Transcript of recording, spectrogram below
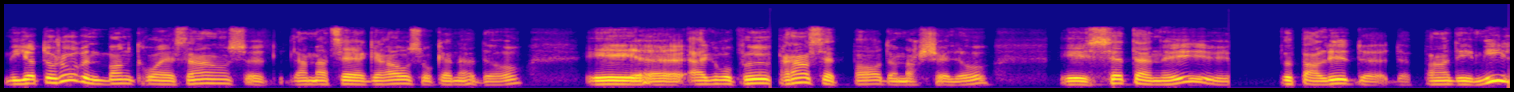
mais il y a toujours une bonne croissance de la matière grasse au Canada et AgroPeur prend cette part de marché-là. Et cette année, on peut parler de, pandémie,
